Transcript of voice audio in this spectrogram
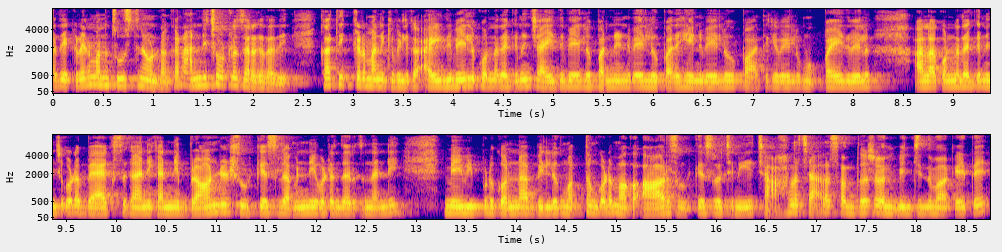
అది ఎక్కడైనా మనం చూస్తూనే ఉంటాం. కానీ అన్ని చోట్ల జరగదు అది. కాకపోతే ఇక్కడ మనకి వీళ్ళకి ఐదు వేలు కొన్న దగ్గర నుంచి ఐదు వేలు పన్నెండు వేలు పదిహేను వేలు పాతిక వేలు ముప్పై ఐదు వేలు అలా కొన్న దగ్గర నుంచి కూడా బ్యాగ్స్ కానీ అన్ని బ్రాండెడ్ సూట్ కేసులు అవన్నీ ఇవ్వడం జరుగుతుందండి. మేము ఇప్పుడు కొన్న బిల్లు మొత్తం కూడా మాకు ఆరు సూట్ కేసులు వచ్చినాయి. చాలా చాలా సంతోషం అనిపించింది మాకైతే.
